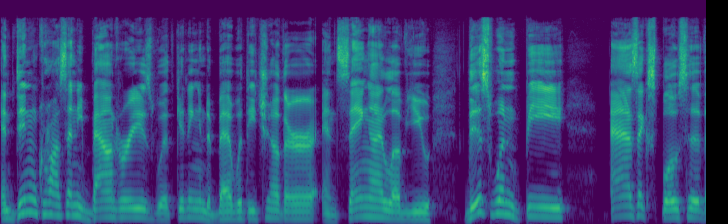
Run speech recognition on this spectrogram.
and didn't cross any boundaries with getting into bed with each other and saying, I love you, this wouldn't be as explosive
